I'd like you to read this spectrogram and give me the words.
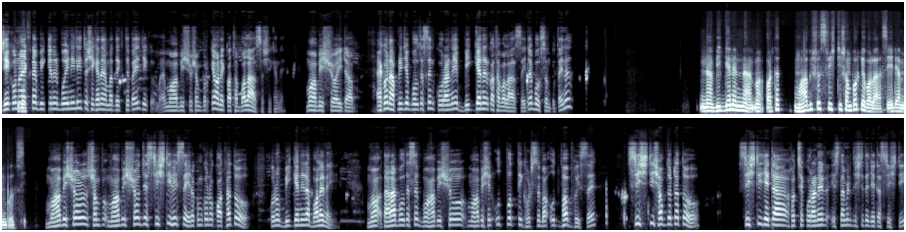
ঠিক আছে। একটা বিজ্ঞানের বই নিলেই তো সেখানে আমরা দেখতে পাই যে মহাবিশ্ব সম্পর্কে অনেক কথা বলা আছে সেখানে। মহাবিশ্ব এটা এখন আপনি যে বলতেছেন কোরআনে বিজ্ঞানের কথা বলা আছে। এটা বলছেন তো, তাই না? না বিজ্ঞানের না। অর্থাৎ মহাবিশ্ব সৃষ্টি সম্পর্কে বলা আছে এটা আমি বলছি। মহাবিশ্ব মহাবিশ্ব যে সৃষ্টি হইছে, এরকম কোন কথা তো কোন বিজ্ঞানীরা বলে নাই। তারা বলতেছে মহাবিশ্ব, মহাবিশ্বের উৎপত্তি ঘটছে বা উদ্ভব হইছে। সৃষ্টি শব্দটা তো, সৃষ্টি যেটা হচ্ছে কোরআনের ইসলামের দৃষ্টিতে যেটা সৃষ্টি,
